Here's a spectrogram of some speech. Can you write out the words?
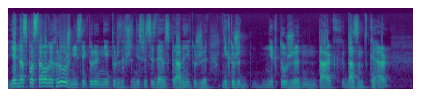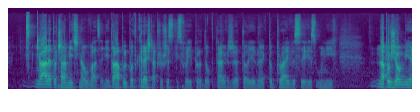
jedna z podstawowych różnic. Niektórzy, niektórzy nie wszyscy zdają sprawę, niektórzy, niektórzy, niektórzy tak doesn't care. Ale to trzeba mieć na uwadze. Nie? To Apple podkreśla przy wszystkich swoich produktach, że to jednak to privacy jest u nich na poziomie,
